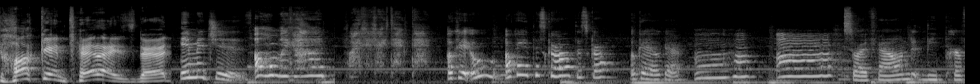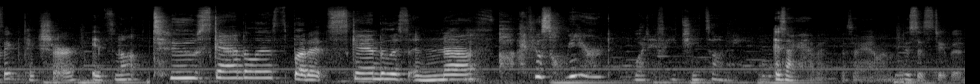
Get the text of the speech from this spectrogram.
Fucking titties, dude. Images. Oh my god. Why did I type that? Okay, oh, okay, this girl, this girl. Okay, okay. Mm-hmm. So I found the perfect picture. It's not too scandalous, but it's scandalous enough. I feel so weird. What if he cheats on me? It's not gonna happen. It's not gonna happen. This is stupid.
